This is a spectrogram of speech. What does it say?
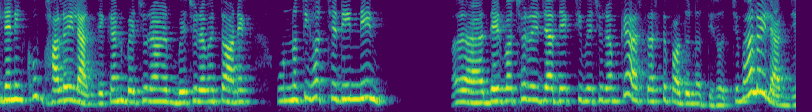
ইদানিং খুব ভালোই লাগছে কারণ বেচুরাম, বেচুরামের তো অনেক উন্নতি হচ্ছে দিন দিন। দেড় বছরে যা দেখছি বেচুরামকে, আস্তে আস্তে পদোন্নতি হচ্ছে। ভালোই লাগছে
